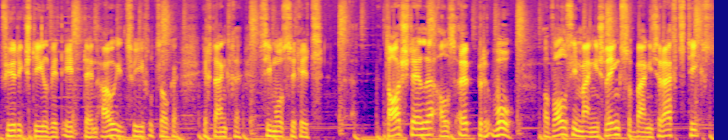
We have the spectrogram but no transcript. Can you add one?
Führungsstil wird dann auch in Zweifel gezogen. Ich denke, sie muss sich jetzt darstellen als jemand, wo obwohl sie manchmal links und manchmal rechts tickt,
